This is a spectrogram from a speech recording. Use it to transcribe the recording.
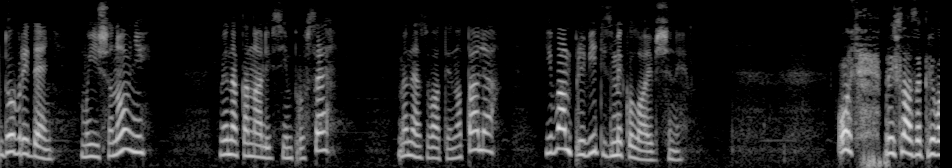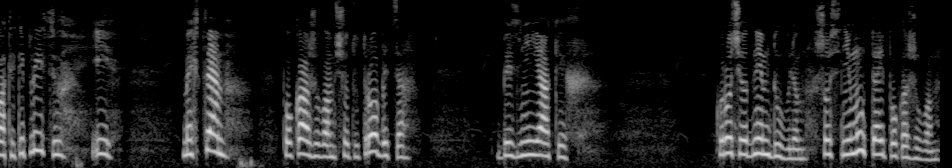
Добрий день, мої шановні. Ви на каналі Всім про все. Мене звати Наталя і вам привіт із Миколаївщини. Ось прийшла закривати теплицю і мехцем покажу вам, що тут робиться. Без ніяких. Коротше, одним дублем. Що сніму, те й покажу вам.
